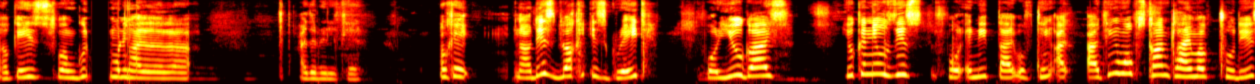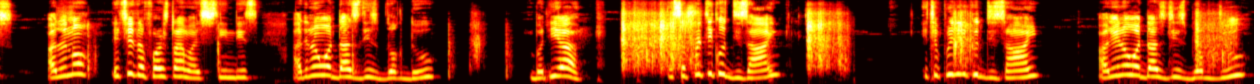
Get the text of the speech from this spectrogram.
okay it's from good morning. I don't really care. Okay now this block is great for you guys. You can use this for any type of thing. I, I think mobs can't climb up through this. I don't know. This is the first time i've seen this. I don't know what does this block do. But yeah it's a pretty good design. It's a pretty good design. I don't know what does this block do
